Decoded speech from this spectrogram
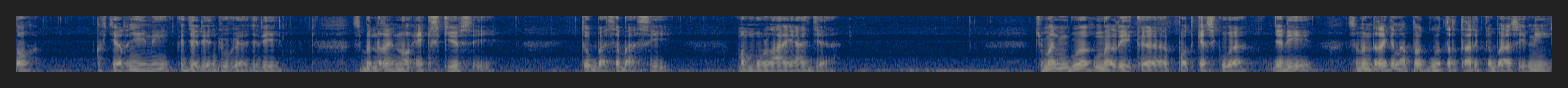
Toh akhirnya ini kejadian juga. Jadi sebenarnya no excuse sih. Itu basa-basi. Memulai aja. Cuman gue kembali ke podcast gue jadi sebenarnya kenapa gue tertarik ngebahas ini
